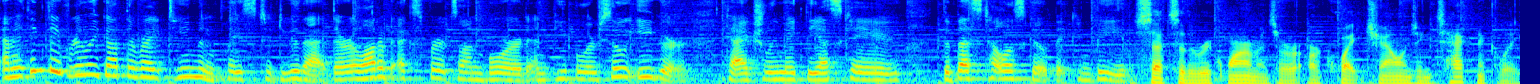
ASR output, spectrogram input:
and I think they've really got the right team in place to do that. There are a lot of experts on board and people are so eager to actually make the SKA the best telescope it can be. Sets of the requirements are, are quite challenging technically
